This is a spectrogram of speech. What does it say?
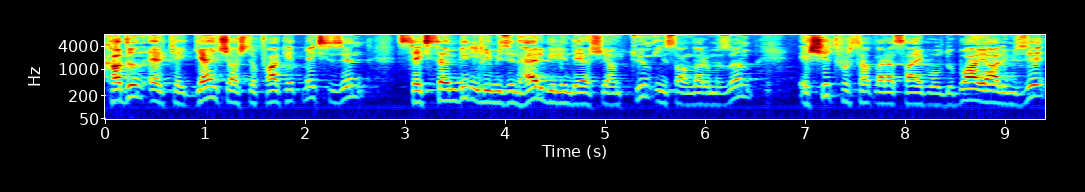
kadın erkek genç yaşlı fark etmeksizin 81 ilimizin her birinde yaşayan tüm insanlarımızın eşit fırsatlara sahip olduğu bu hayalimizi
